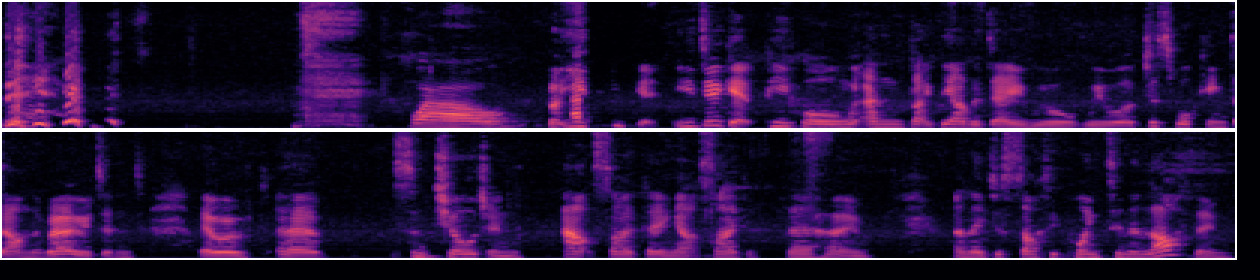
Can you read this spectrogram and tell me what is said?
wow. But you do get, you do get people, and like the other day, we were we were just walking down the road, and there were uh, some children outside playing outside of their home, and they just started pointing and laughing.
